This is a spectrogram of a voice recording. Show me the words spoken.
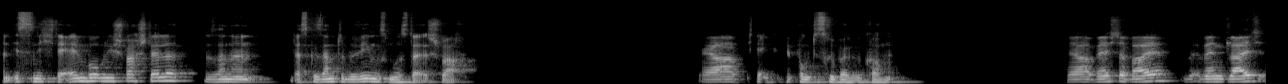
dann ist nicht der Ellenbogen die Schwachstelle, sondern das gesamte Bewegungsmuster ist schwach. Ja. Ich denke, der Punkt ist rübergekommen. Ja, wäre ich dabei, wenn gleich,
